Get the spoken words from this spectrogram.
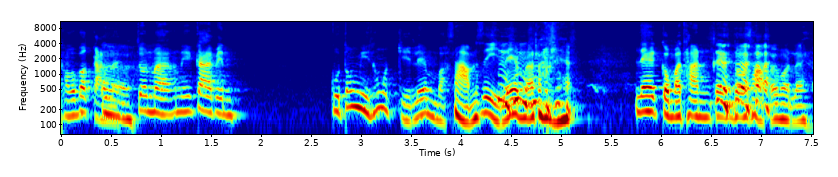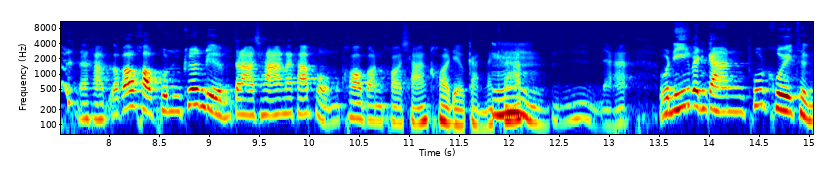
คำว่าประกันเลยเออจนมาครั้งนี้กลายเป็น กูต้องมีทั้งหมดกี่เล่มวะสามสี่เล่มแล้วตอนเนี้ยเลขกรมธรรม์เต็มโทรศัพท์ไปหมดเลยนะครับ แล้วก็ขอบคุณเครื่องดื่มตราช้างนะครับ ผมคอบอลคอช้างคอเดียวกันนะครับอืมอืมนะฮะวันนี้เป็นการพูดคุยถึง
